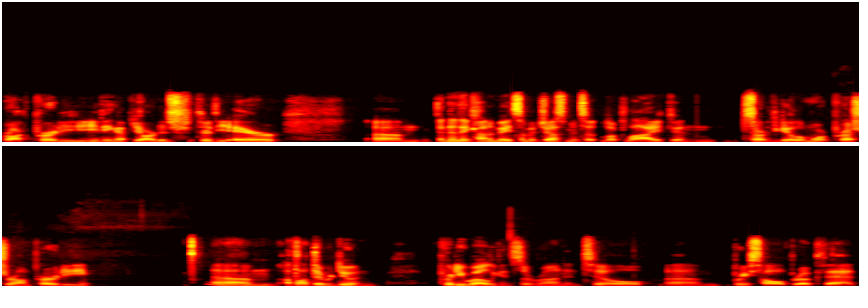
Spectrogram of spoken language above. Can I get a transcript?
Brock Purdy eating up yardage through the air. Um, and then they kind of made some adjustments, it looked like, and started to get a little more pressure on Purdy. Um, I thought they were doing pretty well against the run until um, Breece Hall broke that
